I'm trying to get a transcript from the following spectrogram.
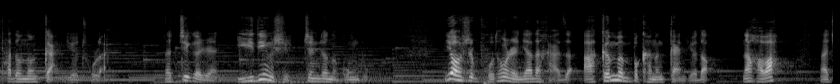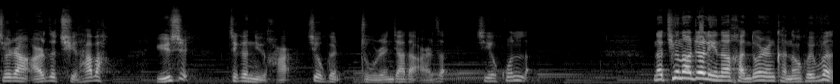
他都能感觉出来，那这个人一定是真正的公主。要是普通人家的孩子啊，根本不可能感觉到。那好吧，那就让儿子娶她吧。于是这个女孩就跟主人家的儿子结婚了。那听到这里呢，很多人可能会问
